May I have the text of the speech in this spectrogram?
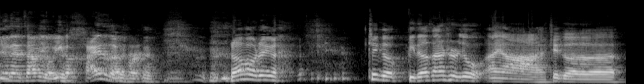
现在咱们有一个孩子的份儿。然后这个这个彼得三世就哎呀，这个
